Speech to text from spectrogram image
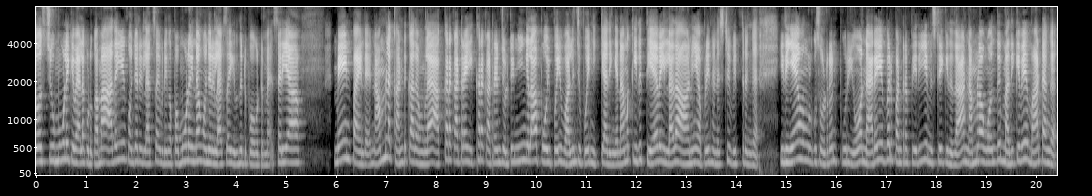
யோசிச்சு மூளைக்கு வேலை கொடுக்காம அதையும் கொஞ்சம் ரிலாக்ஸாக விடுங்கப்போ. மூளையும் தான் கொஞ்சம் ரிலாக்ஸாக இருந்துட்டு போகட்டுமே. சரியா? மெயின் பாயிண்ட்டு நம்மளை கண்டுக்காதவங்கள அக்கறை காட்டுறேன் இக்கறை காட்டுறேன்னு சொல்லிட்டு நீங்களாக போய் போய் வலிஞ்சு போய் நிற்காதீங்க நமக்கு இது தேவையில்லாத ஆணி அப்படின்னு நினச்சிட்டு விட்டுருங்க. இது ஏன் உங்களுக்கு சொல்கிறேன்னு புரியும். நிறைய பேர் பண்ணுற பெரிய மிஸ்டேக் இதுதான். நம்மளை அவங்க வந்து மதிக்கவே மாட்டாங்க.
